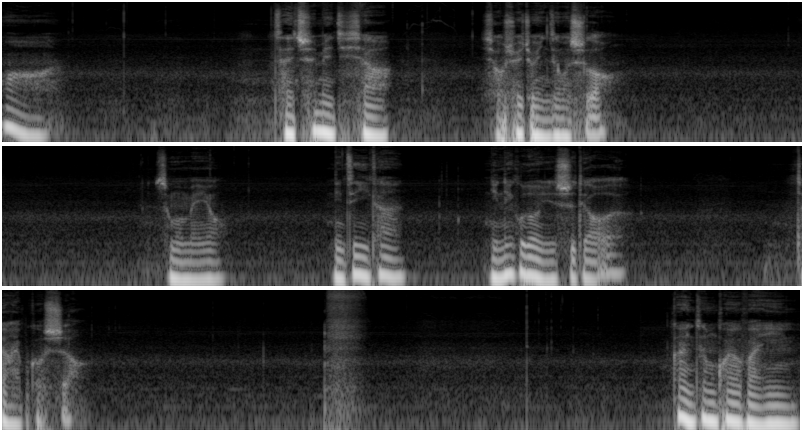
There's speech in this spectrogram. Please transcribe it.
哇，才吃没几下。小睡就已经这么湿了？什么没有？你自己看，你内裤都已经湿掉了，这样还不够湿哦。看你这么快有反应，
